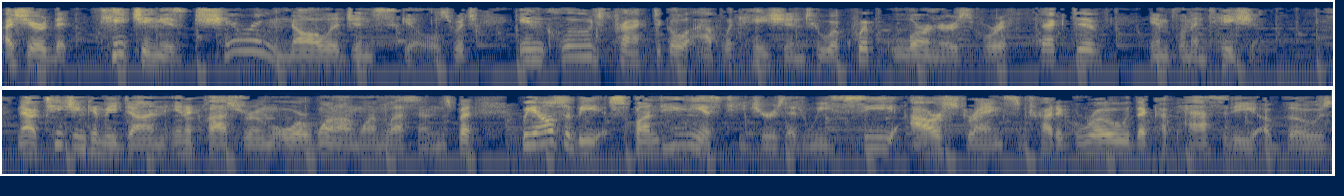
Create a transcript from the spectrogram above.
I shared that teaching is sharing knowledge and skills, which includes practical application to equip learners for effective implementation. Now, teaching can be done in a classroom or one on one lessons, but we can also be spontaneous teachers as we see our strengths and try to grow the capacity of those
